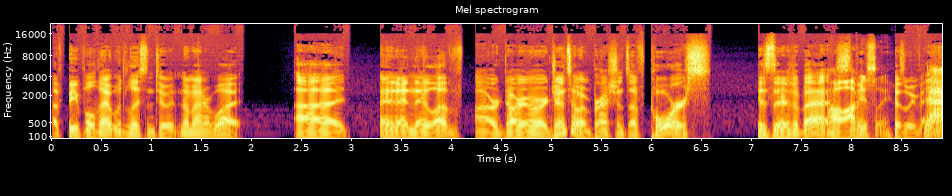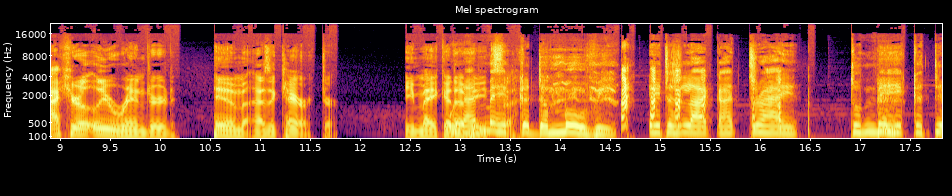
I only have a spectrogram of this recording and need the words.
of people that would listen to it no matter what. Uh and, and they love our Dario Argento impressions, of course, because they're the best. Oh, obviously. Because we've Yeah. accurately rendered him as a character. He make it when a I pizza. make a, the movie, it is like I try to make a, the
